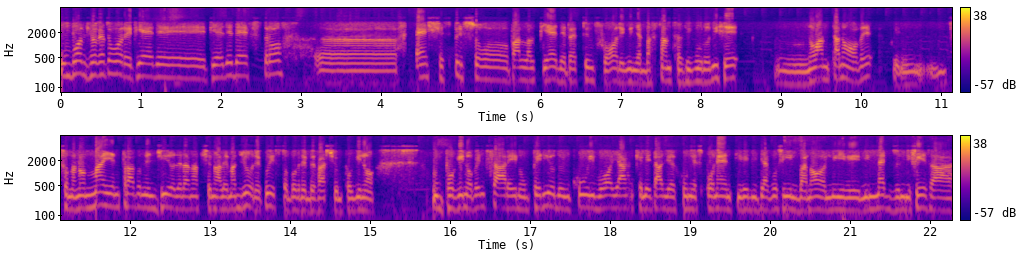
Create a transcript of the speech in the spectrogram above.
un buon giocatore, piede, piede destro, eh, esce spesso palla al piede, petto in fuori, quindi abbastanza sicuro di sé. 99, mm, quindi, insomma non mai entrato nel giro della nazionale maggiore, questo potrebbe farci un pochino un pochino pensare in un periodo in cui vuoi anche l'età di alcuni esponenti, vedi Tiago Silva, no? lì, lì, in mezzo in difesa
